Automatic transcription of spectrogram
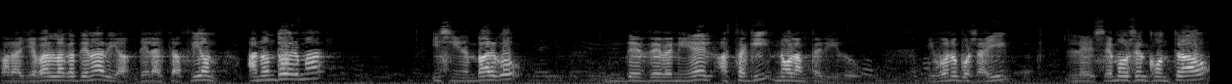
para llevar la catenaria de la estación a Nonduermas y sin embargo desde Beniel hasta aquí no la han pedido. Y bueno, pues ahí les hemos encontrado,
